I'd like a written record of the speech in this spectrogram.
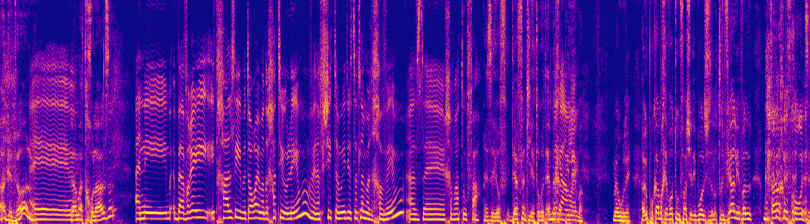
אה, גדול. אה, למה את חולה על זה? אני בעברי התחלתי בתור אה, מדריכת טיולים, ונפשי תמיד יוצאת למרחבים, אז אה, חברת תעופה. איזה יופי, דפנטלי, את אומרת, אין בכלל. דילמה. מעולה. היו פה כמה חברות תעופה שדיברו על זה שזה לא טריוויאלי, אבל מותר לך לבחור את זה.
